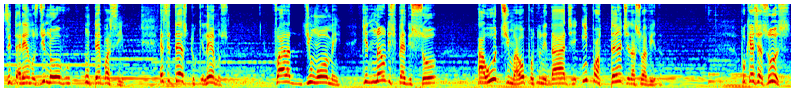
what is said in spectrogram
se teremos de novo um tempo assim. Esse texto que lemos fala de um homem que não desperdiçou a última oportunidade importante da sua vida. Porque Jesus,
